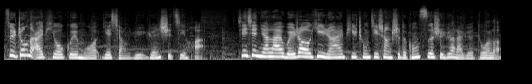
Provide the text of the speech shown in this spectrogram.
最终的 IPO 规模也小于原始计划。近些年来，围绕艺人 IP 冲击上市的公司是越来越多了，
